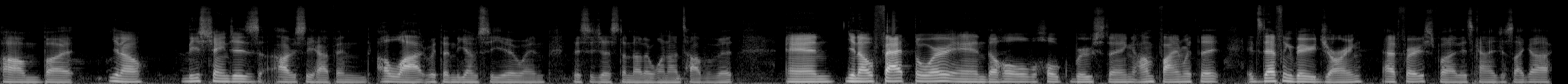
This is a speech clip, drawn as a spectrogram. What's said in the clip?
Um, but you know, these changes obviously happened a lot within the MCU, and this is just another one on top of it. And you know, Fat Thor and the whole Hulk Bruce thing, I'm fine with it. It's definitely very jarring at first, but it's kind of just like ah,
